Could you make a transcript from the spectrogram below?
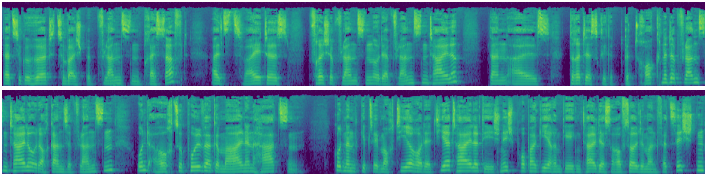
Dazu gehört zum Beispiel Pflanzenpresssaft. Als zweites frische Pflanzen oder Pflanzenteile. Dann als drittes getrocknete Pflanzenteile oder auch ganze Pflanzen und auch zu Pulver gemahlenen Harzen. Gut, dann gibt's eben auch Tiere oder Tierteile, die ich nicht propagiere. Im Gegenteil, darauf sollte man verzichten.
